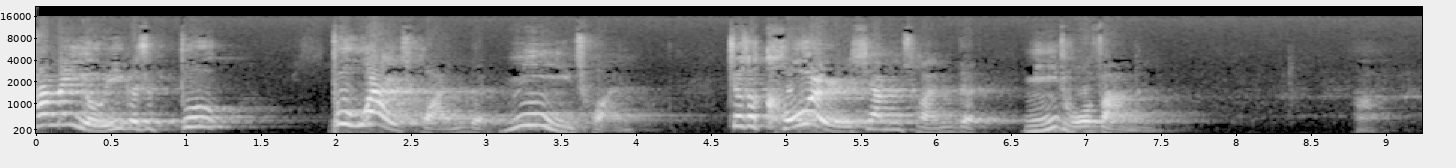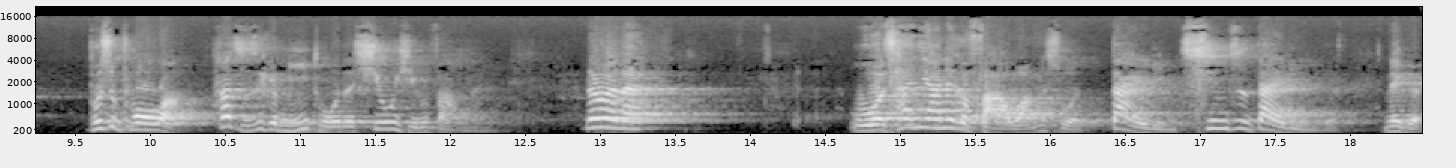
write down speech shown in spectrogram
他们有一个是不不外传的秘传，叫做口耳相传的弥陀法门。啊不是破瓦，它只是一个弥陀的修行法门。那么呢，我参加那个法王所带领、亲自带领的那个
